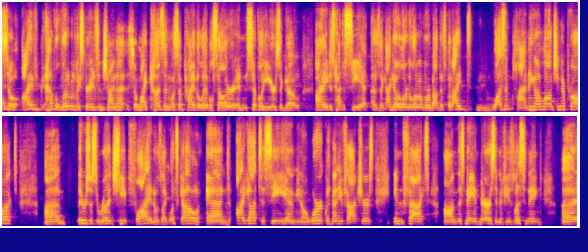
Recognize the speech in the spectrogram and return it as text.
So I have a little bit of experience in China. So my cousin was a private label seller and several years ago, I just had to see it. I was like, I got to learn a little bit more about this, but I wasn't planning on launching a product. Um, there was just a really cheap flight and I was like, let's go. And I got to see him, you know, work with manufacturers. In fact, um, this may embarrass him if he's listening. Uh,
